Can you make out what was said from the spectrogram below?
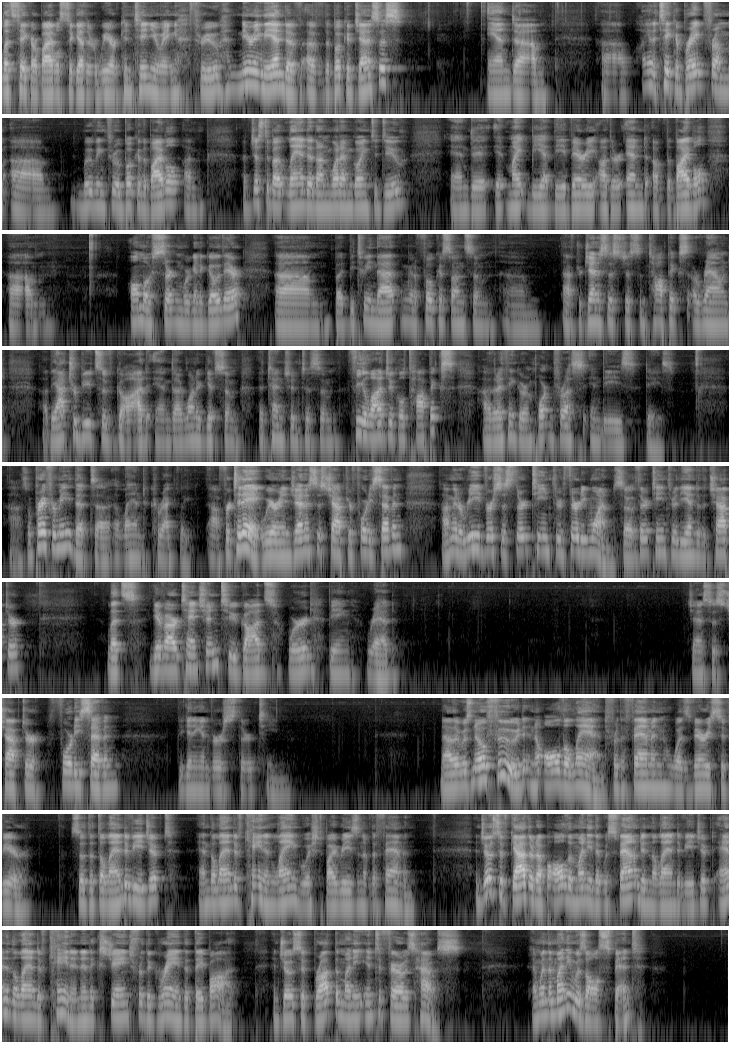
let's take our Bibles together. We are continuing through, nearing the end of, of the book of Genesis. And um, uh, I'm going to take a break from um, moving through a book of the Bible. I'm, I've just about landed on what I'm going to do, and it, it might be at the very other end of the Bible. Um, almost certain we're going to go there. Um, but between that, I'm going to focus on some, um, after Genesis, just some topics around uh, the attributes of God, and I want to give some attention to some theological topics uh, that I think are important for us in these days. Uh, so pray for me that uh, I land correctly. Uh, for today, we're in Genesis chapter 47. I'm going to read verses 13 through 31. So 13 through the end of the chapter. Let's give our attention to God's word being read. Genesis chapter 47 beginning in verse 13. Now there was no food in all the land, for the famine was very severe, so that the land of Egypt and the land of Canaan languished by reason of the famine. And Joseph gathered up all the money that was found in the land of Egypt and in the land of Canaan in exchange for the grain that they bought. And Joseph brought the money into Pharaoh's house. And when the money was all spent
